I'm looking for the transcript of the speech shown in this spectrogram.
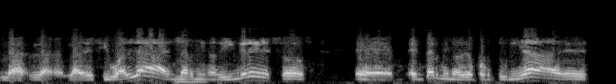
la, la, desigualdad en términos de ingresos, eh, en términos de oportunidades.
